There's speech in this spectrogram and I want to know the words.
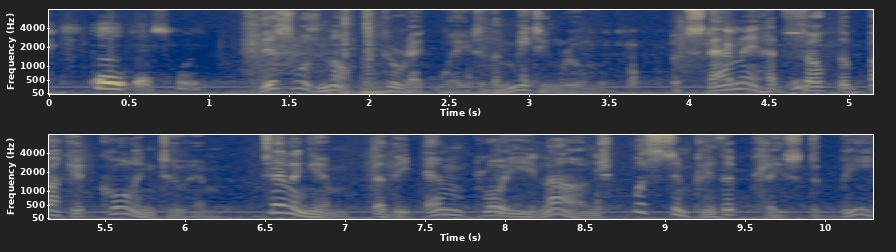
Let's go this one. This was not the correct way to the meeting room, but Stanley had felt the bucket calling to him, telling him that the employee lounge was simply the place to be.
